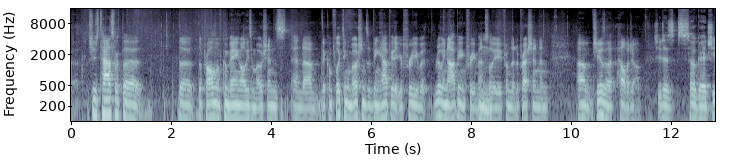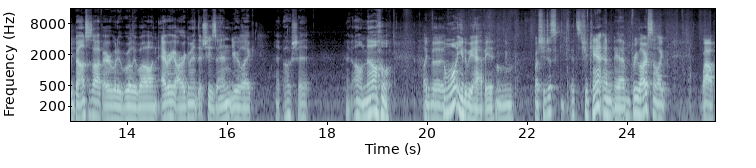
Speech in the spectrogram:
uh, she's tasked with the the the problem of conveying all these emotions and um, the conflicting emotions of being happy that you're free but really not being free mentally from the depression. And um, she does a hell of a job. She does so good. She bounces off everybody really well, and every argument that she's in, you're like, like oh shit, like, oh no, like the I want you to be happy. But she just it's she can't and Yeah. Brie Larson like wow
